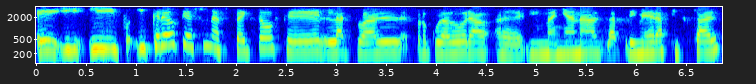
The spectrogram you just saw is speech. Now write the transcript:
Eh, y, creo que es un aspecto que la actual procuradora eh, y mañana la primera fiscal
